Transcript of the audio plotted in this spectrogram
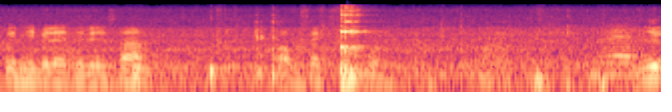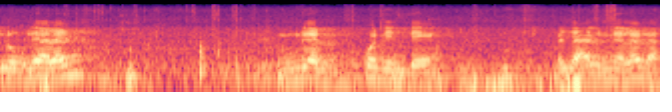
คื นนี้ไปเลยทีเดซ่าเอาไปแซ็กซี่คนแม่ยืนโรงเรียนอะไรเนี่ยโรงเรียนคนดินแดงไม่ใหญ่โรงเรียนแล้วเหรอ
